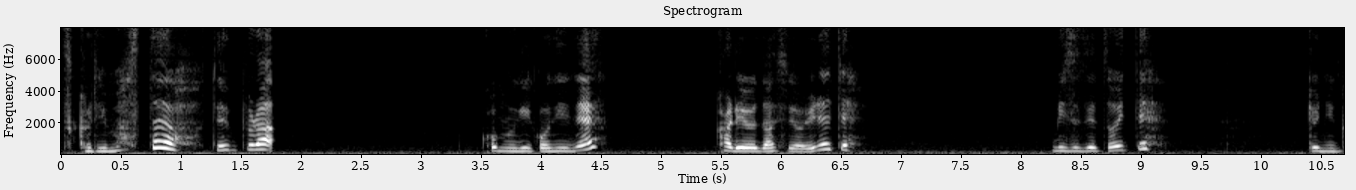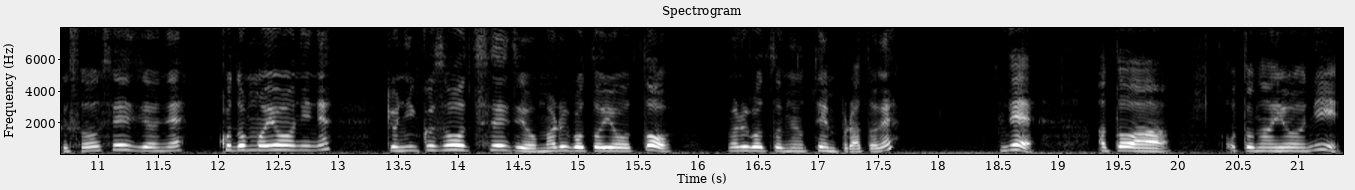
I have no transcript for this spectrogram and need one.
作りましたよ天ぷら。小麦粉にね顆粒だしを入れて水で溶いて魚肉ソーセージをね子供用にね魚肉ソーセージを丸ごと用と丸ごとの天ぷらとね。であとは大人用に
